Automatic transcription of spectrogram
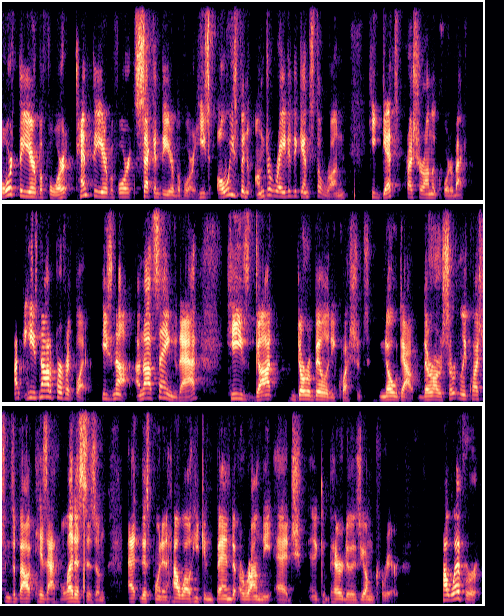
fourth the year before, 10th the year before, second the year before. He's always been underrated against the run. He gets pressure on the quarterback. He's not a perfect player. He's not. I'm not saying that. He's got durability questions, no doubt. There are certainly questions about his athleticism at this point and how well he can bend around the edge eh, compared to his young career. However,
